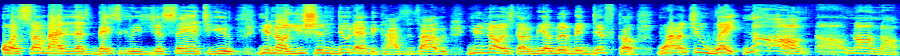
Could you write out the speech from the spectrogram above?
or somebody that's basically just saying to you, you know, you shouldn't do that because it's all, you know, it's going to be a little bit difficult. Why don't you wait? No, no, no, no.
